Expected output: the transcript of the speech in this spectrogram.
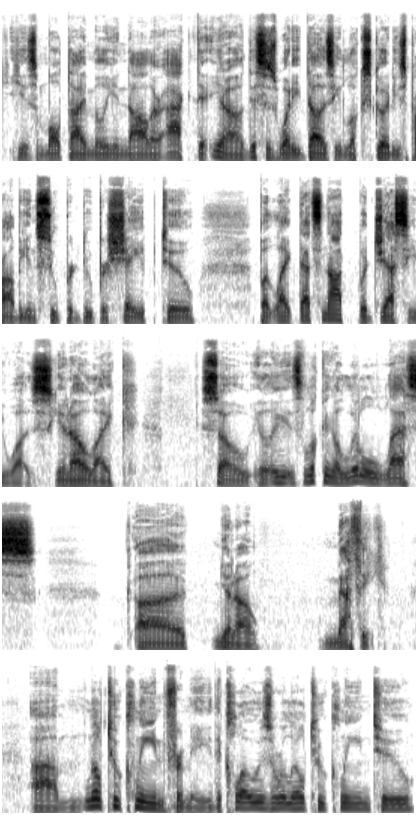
he's a multi-million dollar actor. You know, this is what he does. He looks good. He's probably in super duper shape too. But like that's not what Jesse was. You know, like so it's looking a little less, uh, you know, methy. Um, a little too clean for me. The clothes were a little too clean too.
